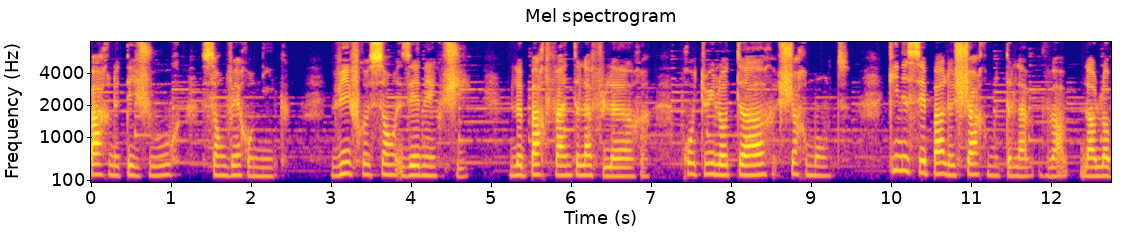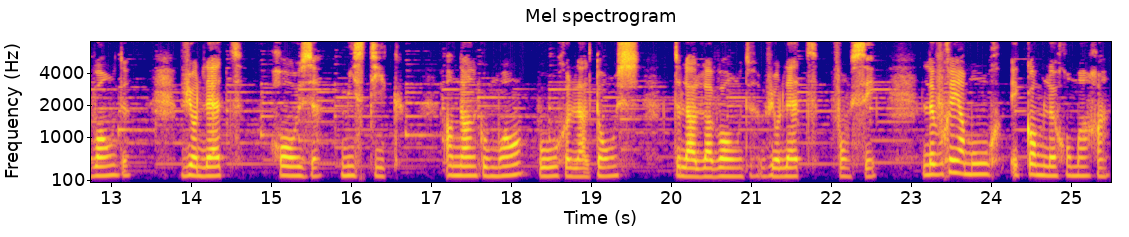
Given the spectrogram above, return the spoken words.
parle des jours sans Véronique, vivre sans énergie. Le parfum de la fleur produit l'odeur charmante. Qui ne sait pas le charme de la, la lavande, violette, rose, mystique, un engouement pour la danse la lavande violette foncée. Le vrai amour est comme le romarin.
